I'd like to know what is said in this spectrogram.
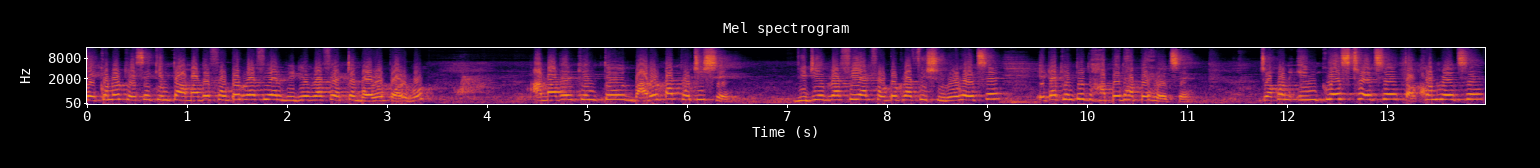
যে কোনো কেসে কিন্তু আমাদের ফটোগ্রাফি আর ভিডিওগ্রাফি একটা বড় পর্ব। আমাদের কিন্তু বারোটা পঁচিশে ভিডিওগ্রাফি আর ফটোগ্রাফি শুরু হয়েছে, এটা কিন্তু ধাপে ধাপে হয়েছে। যখন ইনকোয়েস্ট হয়েছে, তখন হয়েছে।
